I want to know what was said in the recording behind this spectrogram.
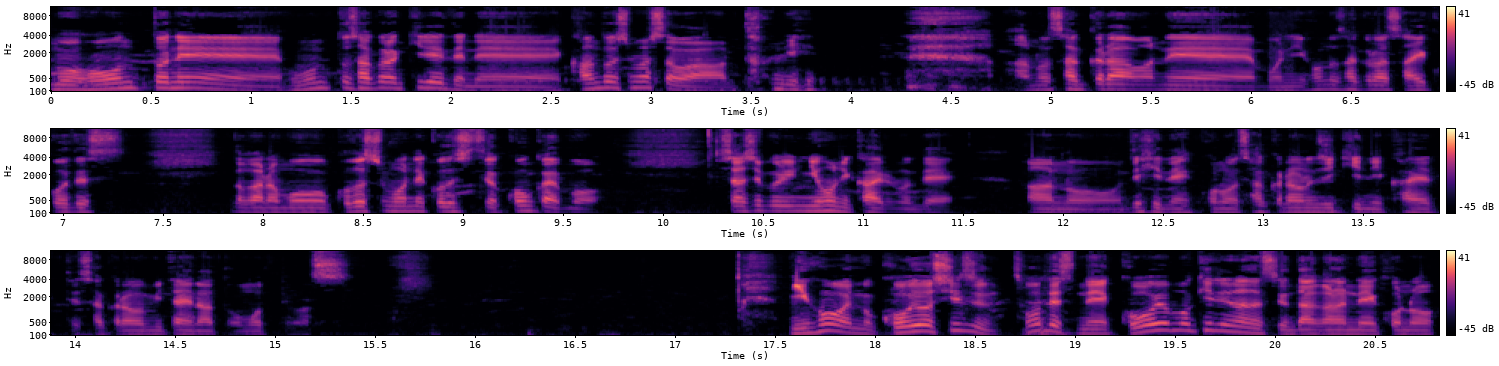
もうほんとね、ほんと桜綺麗でね、感動しましたわ、本当に。あの桜はね、もう日本の桜は最高です。だからもう今年もね、今年って今回も久しぶりに日本に帰るので、あの、ぜひね、この桜の時期に帰って桜を見たいなと思ってます。日本は今紅葉シーズン。そうですね。紅葉も綺麗なんですよ。だからね、この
